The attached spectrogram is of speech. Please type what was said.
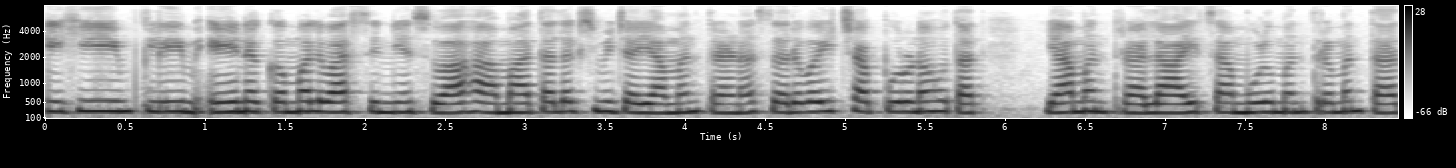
ह्रीम क्लीम एन कमल वासिन्य स्वाहा. माता लक्ष्मीच्या या मंत्रानं सर्व इच्छा पूर्ण होतात. या मंत्राला आईचा मूळ मंत्र म्हणतात.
